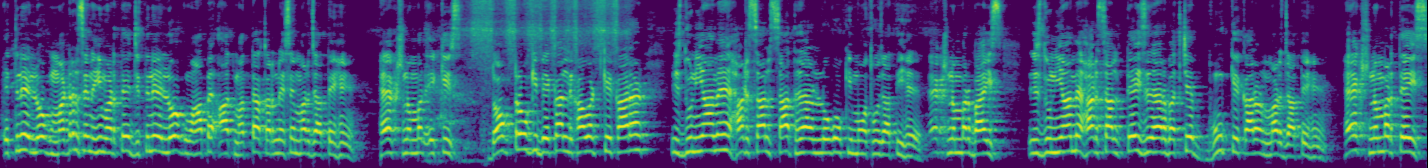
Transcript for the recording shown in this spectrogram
इतने लोग मर्डर से नहीं मरते, जितने लोग वहाँ पे आत्महत्या करने से मर जाते हैं। फैक्ट नंबर 21 डॉक्टरों की बेकार लिखावट के कारण इस दुनिया में हर साल सात हज़ार लोगों की मौत हो जाती है। फैक्ट नंबर 22 इस दुनिया में हर साल तेईस हज़ार बच्चे भूख के कारण मर जाते हैं। फैक्ट नंबर 23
